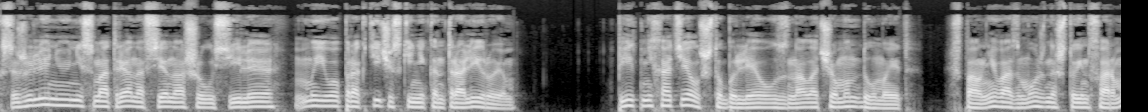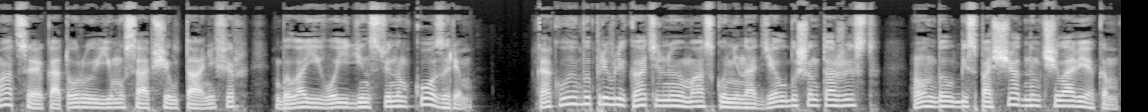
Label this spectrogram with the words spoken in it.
К сожалению, несмотря на все наши усилия, мы его практически не контролируем. Пит не хотел, чтобы Лео узнал, о чем он думает. Вполне возможно, что информация, которую ему сообщил Танифер, была его единственным козырем. Какую бы привлекательную маску ни надел бы шантажист, он был беспощадным человеком,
